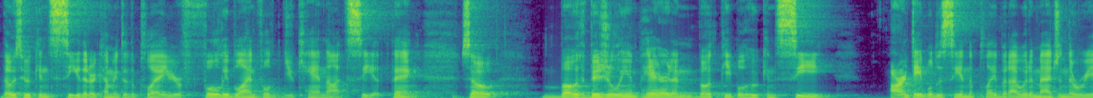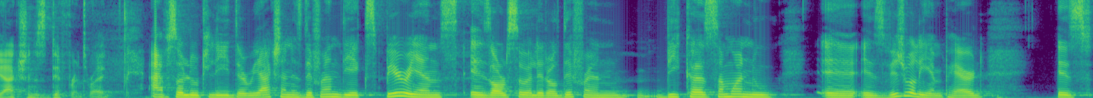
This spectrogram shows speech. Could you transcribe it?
those who can see that are coming to the play, you're fully blindfolded, you cannot see a thing. So, both visually impaired and both people who can see aren't able to see in the play, but I would imagine the reaction is different, right? Absolutely. The reaction is different. The experience is also a little different because someone who uh, visually impaired is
